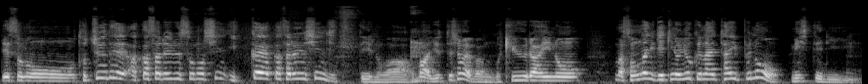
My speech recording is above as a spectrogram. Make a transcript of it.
で、その、途中で明かされる、その一回明かされる真実っていうのは、まあ言ってしまえば、旧来の、まあそんなに激の良くないタイプのミステリ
